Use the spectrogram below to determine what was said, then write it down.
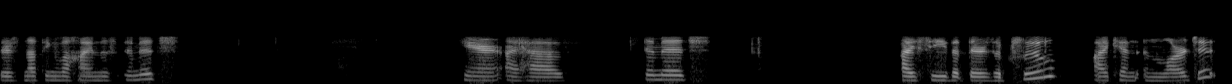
There's nothing behind this image. Here I have image, I see that there's a clue. I can enlarge it.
